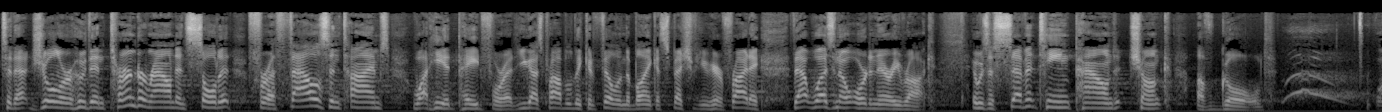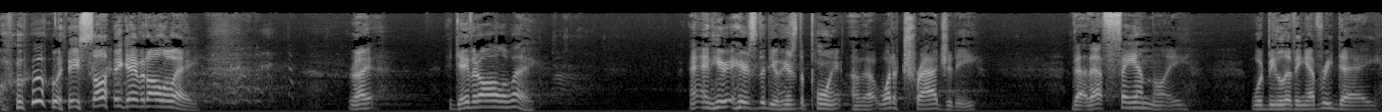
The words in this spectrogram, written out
to that jeweler who then turned around and sold it for a thousand times what he had paid for it. You guys probably can fill in the blank, especially if you're here Friday, that was no ordinary rock. It was a 17 pound chunk of gold. and he saw it, he gave it all away. Right? He gave it all away. And here, here's the deal. Here's the point of that. What a tragedy that that family would be living every day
